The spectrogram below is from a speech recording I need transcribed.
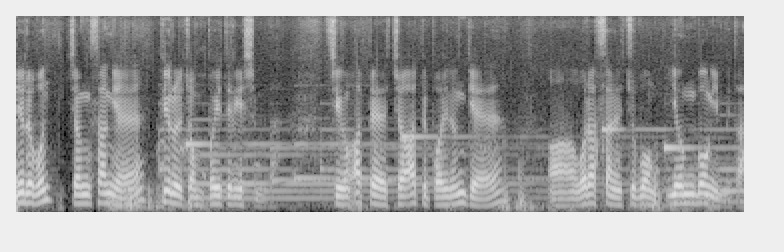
여러분 정상의 뷰를 좀 보여드리겠습니다. 지금 앞에 저 앞에 보이는 게 어, 월악산의 주봉 영봉입니다.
